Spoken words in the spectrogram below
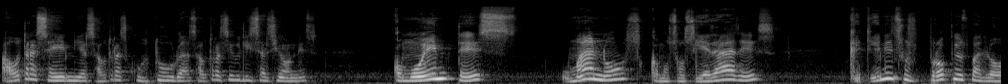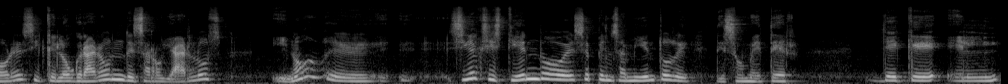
a otras etnias, a otras culturas, a otras civilizaciones, como entes humanos, como sociedades, que tienen sus propios valores y que lograron desarrollarlos, y no, eh, sigue existiendo ese pensamiento de, de someter, de que el,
